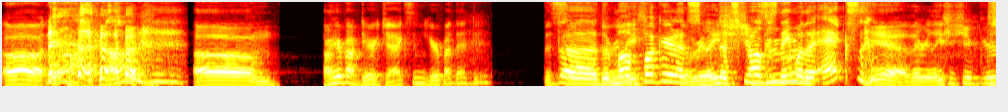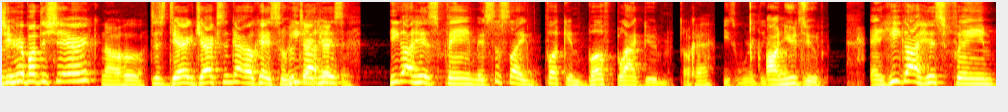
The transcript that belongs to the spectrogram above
Uh, um, I hear about Derrick Jaxn. You hear about that dude? The the, rela- motherfucker the that relationship spells his name with an X. Yeah, the relationship. Guru. Did you hear about this shit, Eric? No, who? This Derrick Jaxn guy. Okay, so Who's he got Derrick his he got his fame. It's just like fucking buff black dude Okay. He's weirdly on buff, YouTube, dude. And he got his fame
